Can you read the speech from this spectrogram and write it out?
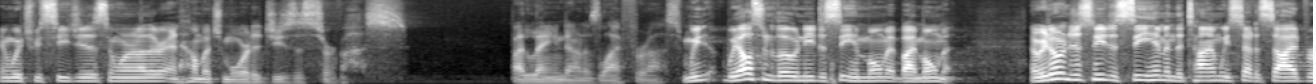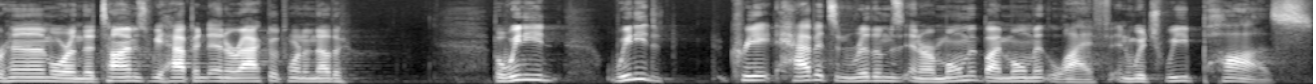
in which we see Jesus in one another, and how much more did Jesus serve us by laying down His life for us. We, we also, though, need to see Him moment by moment. And we don't just need to see Him in the time we set aside for Him or in the times we happen to interact with one another, but we need, we need to create habits and rhythms in our moment by moment life in which we pause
